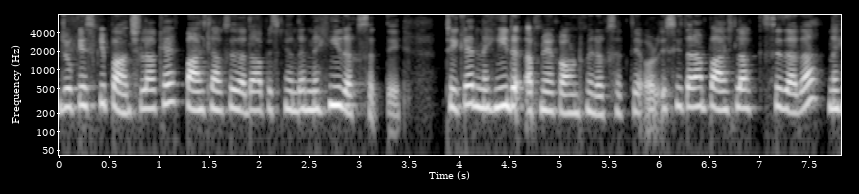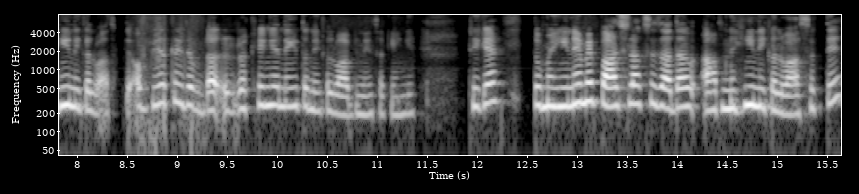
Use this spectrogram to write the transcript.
जो कि इसकी पाँच लाख है। पाँच लाख से ज़्यादा आप इसके अंदर नहीं रख सकते, ठीक है? नहीं अपने अकाउंट में रख सकते और इसी तरह पाँच लाख से ज़्यादा नहीं निकलवा सकते। ऑब्वियसली जब रखेंगे नहीं तो निकलवा भी नहीं सकेंगे, ठीक है? तो महीने में पाँच लाख से ज़्यादा आप नहीं निकलवा सकते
